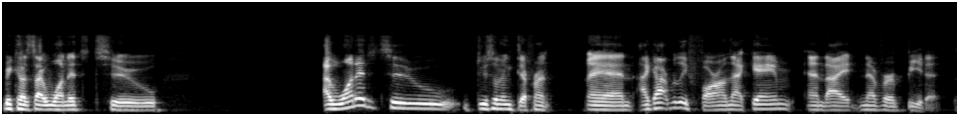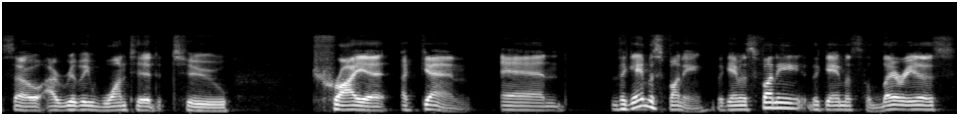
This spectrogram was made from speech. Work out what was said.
because I wanted to. I wanted to do something different, and I got really far on that game, and I never beat it. So I really wanted to try it again, and the game is funny. The game is funny. The game is hilarious.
